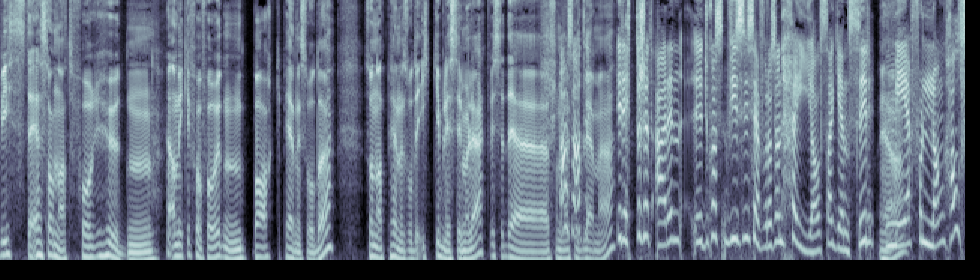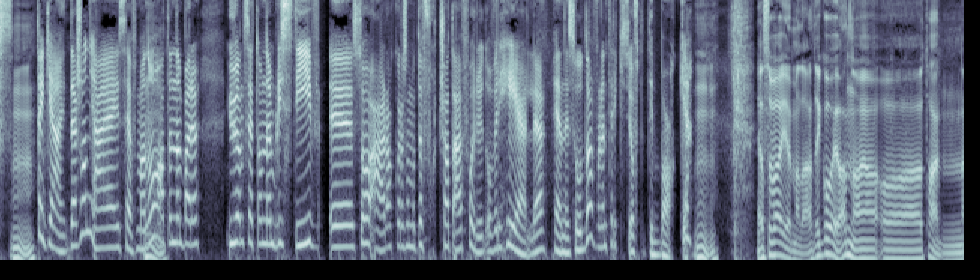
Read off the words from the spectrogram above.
hvis, det er sånn at forhuden Han ikke får forhuden bak penishodet, sånn at penishodet ikke blir stimulert, hvis det er det som altså, er problemet Rett og slett er en kan, Hvis vi ser for oss en høyhalsa genser ja. med for lang hals, mm. tenker jeg. Det er sånn jeg ser for meg nå. Mm. At den er bare, Uansett om den blir stiv, øh, så er det akkurat som at det fortsatt er forhud over hele penishodet, for den trekkes jo ofte tilbake. Mm. Ja, Så hva gjør man da? Det går jo an å, å en,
